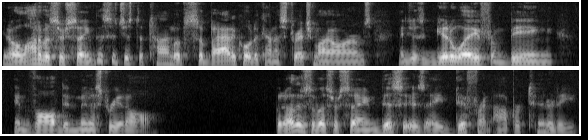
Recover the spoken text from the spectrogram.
You know, a lot of us are saying this is just a time of sabbatical to kind of stretch my arms and just get away from being involved in ministry at all. But others of us are saying this is a different opportunity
